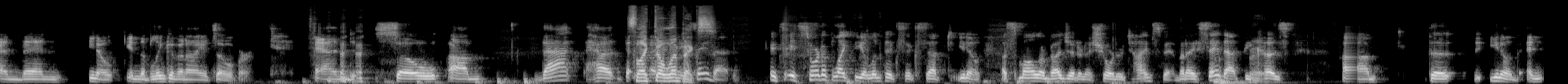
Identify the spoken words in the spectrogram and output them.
and then you know in the blink of an eye it's over and so um, that has it's like the olympics it's, it's sort of like the olympics except you know a smaller budget and a shorter time span but i say that because right. um, the you know and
